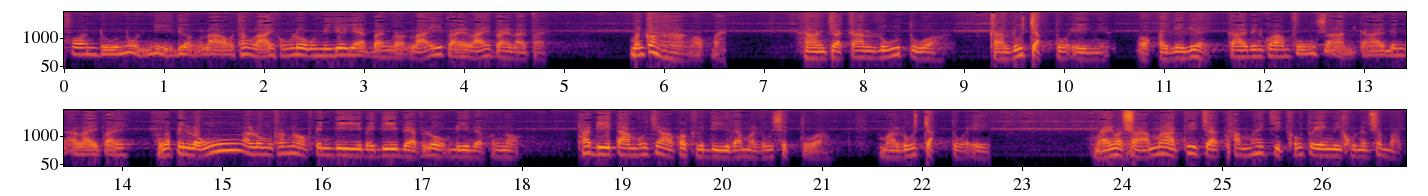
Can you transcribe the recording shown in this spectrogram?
ครดูนู่นนี่เรื่องราวทั้งหลายของโลกมันมีเยอะแยะไปก็ไหลไปไหลไปไหลไป มันก็ห่างออกไป ห่างจากการรู้ตัว การรู้จักตัวเองเนี่ยออกไปเรื่อยๆ กลายเป็นความฟุ้งซ่านกลายเป็นอะไรไป มันก็ไปหลงอารมณ์ข้างนอกเป็นดีไปดีแบบโลกดีแบบข้างนอก ถ้าดีตามพระเจ้าก็คือดีแล้วมารู้สึกตัว มารู้จักตัวเอง หมายว่าสามารถที่จะทำให้จิตของตัวเองมีคุณสมบัติ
